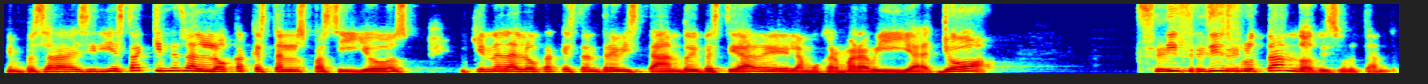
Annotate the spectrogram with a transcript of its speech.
empezar a decir, ¿y esta quién es la loca que está en los pasillos? ¿Y quién es la loca que está entrevistando y vestida de la Mujer Maravilla? Yo sí, disfrutando, disfrutando.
